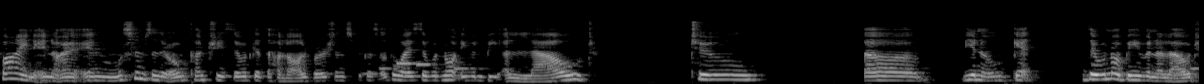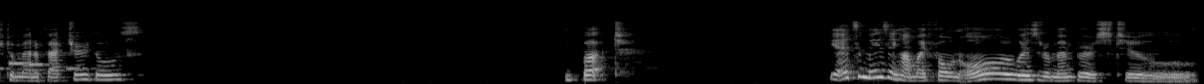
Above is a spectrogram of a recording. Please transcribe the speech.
fine in our, in Muslims in their own countries, they would get the halal versions because otherwise they would not even be allowed to, uh, you know, get. They would not be even allowed to manufacture those. But yeah, it's amazing how my phone always remembers to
